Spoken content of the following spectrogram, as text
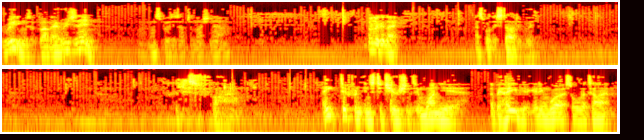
Reading was above average then. I don't suppose it's up to much now. Oh, look at that. That's what they started with. Look at this file. Eight different institutions in one year. Her behaviour getting worse all the time.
